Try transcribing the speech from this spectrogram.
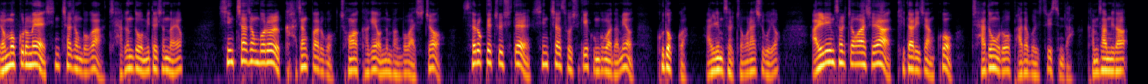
연목구름의 신차 정보가 작은 도움이 되셨나요? 신차 정보를 가장 빠르고 정확하게 얻는 방법 아시죠? 새롭게 출시될 신차 소식이 궁금하다면 구독과 알림 설정을 하시고요. 알림 설정을 하셔야 기다리지 않고 자동으로 받아볼 수 있습니다. 감사합니다.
